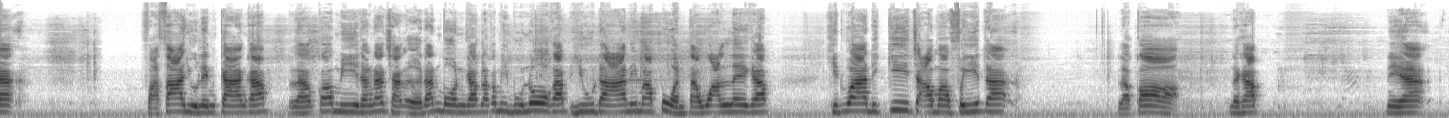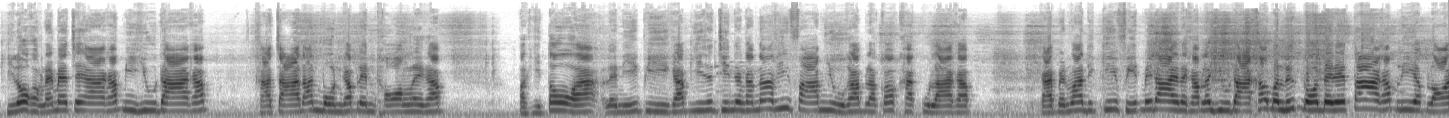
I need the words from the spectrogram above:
ฮะฟาซาอยู่เลนกลางครับ แล้วก็มีทางด้านฉางเอ๋อด้านบนครับ แล้วก็มีบูโน่ครับฮิวดานี่มาป่วนแต่วันเลยครับ คิดว่าดิกกี้จะเอามาฟีดนะแล้วก็นะครับนี่ฮะ ฮีโร่ของนายแมเจอาครับ มีฮิวดาครับคาจาด้านบนครับเลนทองเลยครับปากิโต้ฮะเลนอีกพีครับยีซันชินยังทำหน้าที่ฟาร์มอยู่ครับ แล้วก็คากุระครับกลายเป็นว่าดิกกี้ฟีดไม่ได้นะครับ แล้วฮิวดาเข้ามาลึกโดนเบเนต้าครับเรียบร้อย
